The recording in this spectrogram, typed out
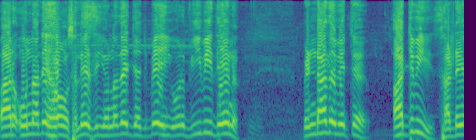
ਪਰ ਉਹਨਾਂ ਦੇ ਹੌਸਲੇ ਸੀ, ਉਹਨਾਂ ਦੇ ਜਜ਼ਬੇ ਸੀ। ਔਰ 20 20 ਦਿਨ ਪਿੰਡਾਂ ਦੇ ਵਿੱਚ ਅੱਜ ਵੀ ਸਾਡੇ,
